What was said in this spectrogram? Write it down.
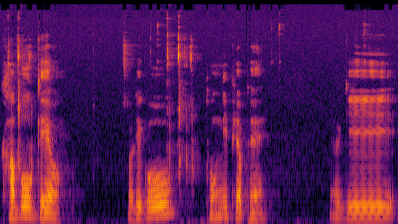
가보개혁 그리고 독립협회 여기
